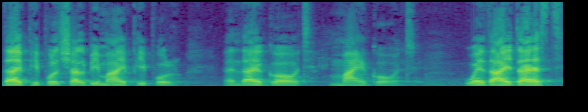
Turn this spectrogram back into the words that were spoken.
Thy people shall be my people, and thy God my God. Where thou diest,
